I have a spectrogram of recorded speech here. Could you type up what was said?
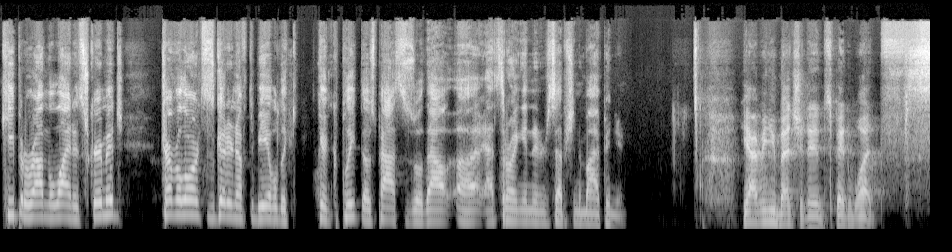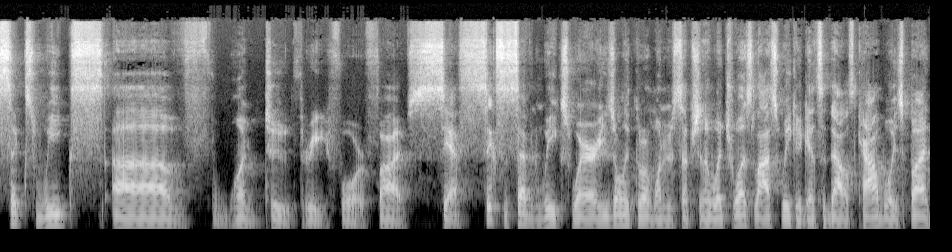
keep it around the line of scrimmage, Trevor Lawrence is good enough to be able to complete those passes without uh, throwing an interception, in my opinion. Yeah, I mean, you mentioned it. It's been what six weeks of one, two, three, four, five, six, yeah, six to seven weeks where he's only thrown one interception, which was last week against the Dallas Cowboys. But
